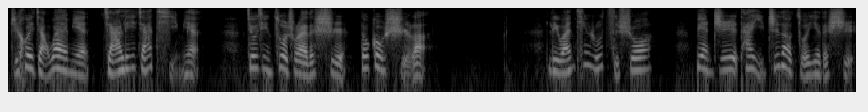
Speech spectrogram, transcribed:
只会讲外面假里假体面，究竟做出来的事都够使了。”李纨听如此说，便知他已知道昨夜的事，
